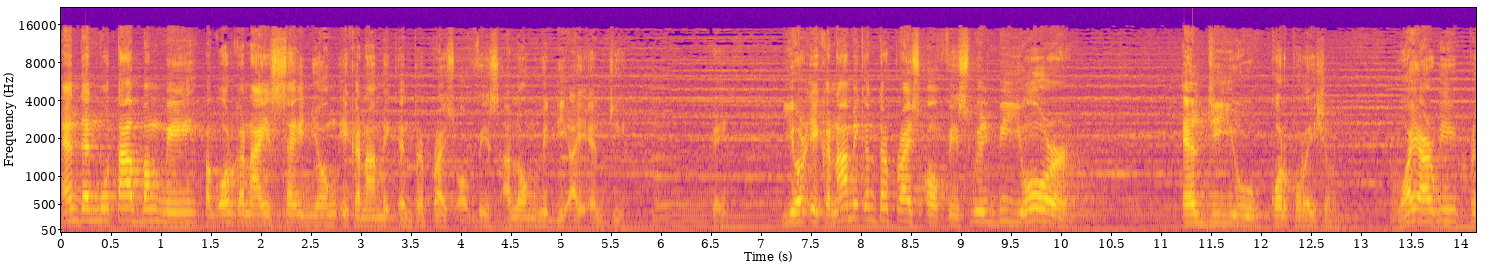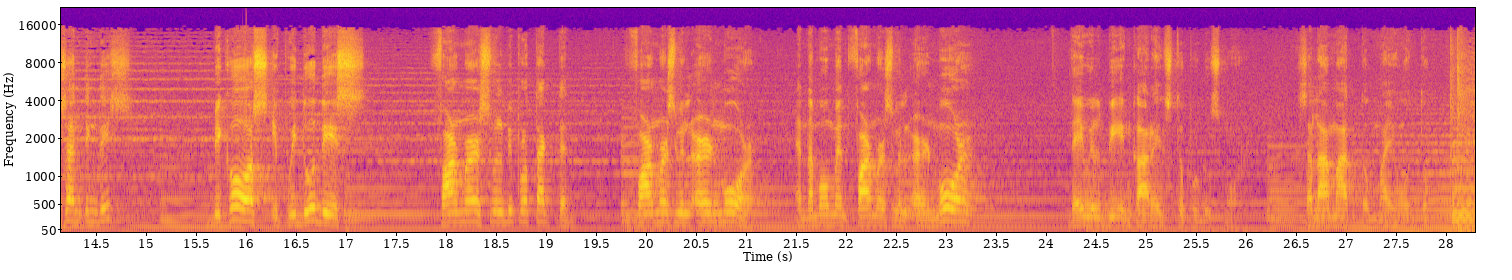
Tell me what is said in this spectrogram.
And then mutabang may pag-organize sa inyong Economic Enterprise Office along with DILG. Okay? Your Economic Enterprise Office will be your LGU corporation. Why are we presenting this? Because if we do this, farmers will be protected. Farmers will earn more. And the moment farmers will earn more, they will be encouraged to produce more. Salamat ug mayong udto.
